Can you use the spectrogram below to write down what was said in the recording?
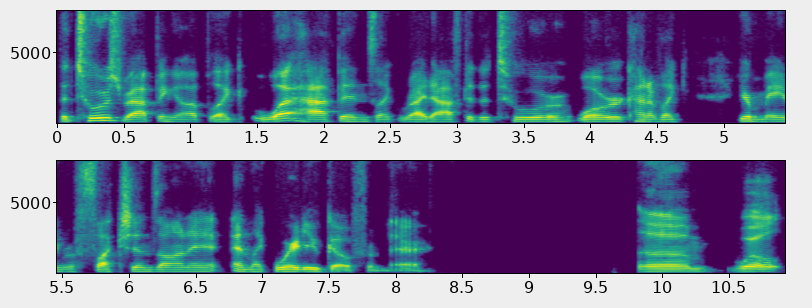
the tour's wrapping up, like what happens like right after the tour? What were kind of like your main reflections on it and like where do you go from there? um well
